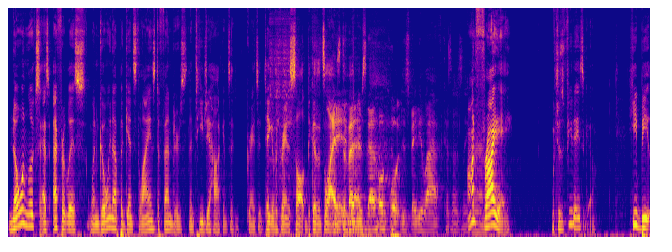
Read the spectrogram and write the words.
No one looks as effortless when going up against Lions defenders than TJ Hockenson. Granted, take it with a grain of salt because it's Lions I- defenders. That, that whole quote just made me laugh because I was like, On "Man." Friday, which was a few days ago, he beat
